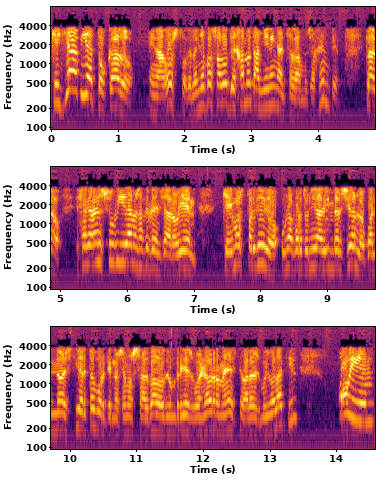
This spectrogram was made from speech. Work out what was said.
que ya había tocado en agosto del año pasado, dejando también enganchada a mucha gente. Claro, esa gran subida nos hace pensar, o bien, que hemos perdido una oportunidad de inversión, lo cual no es cierto porque nos hemos salvado de un riesgo enorme, este valor es muy volátil, o bien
